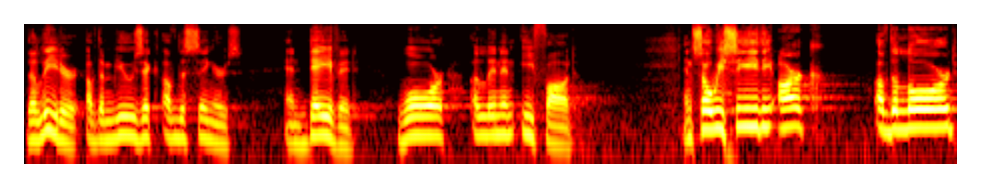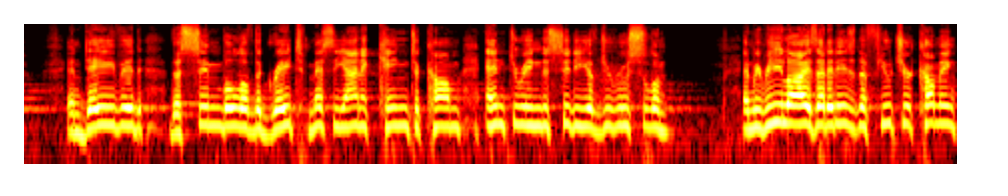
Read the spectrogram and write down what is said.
the leader of the music of the singers. And David wore a linen ephod. And so we see the ark of the Lord and David, the symbol of the great messianic king to come, entering the city of Jerusalem. And we realize that it is the future coming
